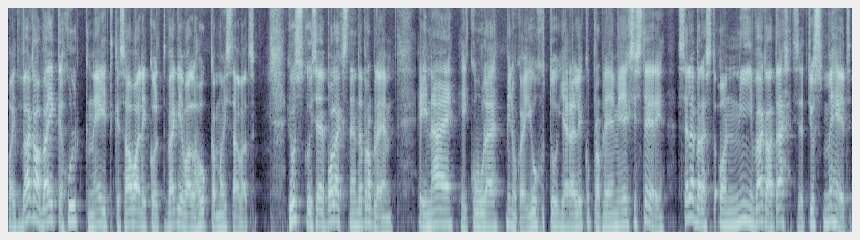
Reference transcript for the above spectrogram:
vaid väga väike hulk neid, kes avalikult vägivalla hukka mõistavad. justkui see poleks nende probleem. ei näe, ei kuule, minuga ei juhtu, järelikult probleemi ei eksisteeri. sellepärast on nii väga tähtis, et just mehed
